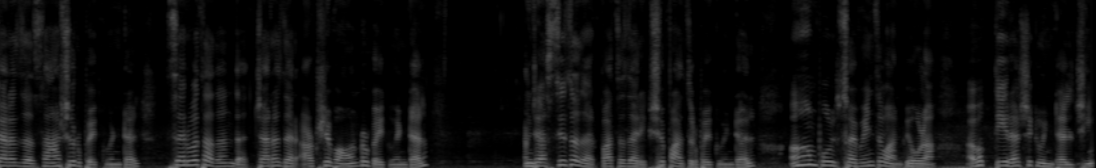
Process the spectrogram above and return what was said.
चार हजार सहाशे रुपये क्विंटल सर्वसाधारण दर चार हजार आठशे बावन्न रुपये क्विंटल जास्तीचा दर पाच हजार एकशे पाच रुपये क्विंटल अहमपूर सोयाबीनचं वाण पिवळा अवक तेराशे क्विंटलची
